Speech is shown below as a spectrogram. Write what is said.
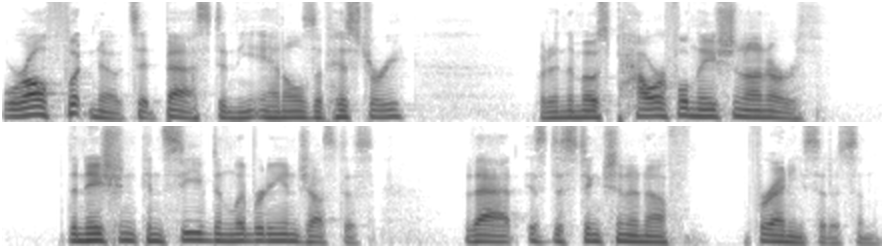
we're all footnotes at best in the annals of history but in the most powerful nation on earth, the nation conceived in liberty and justice, that is distinction enough for any citizen.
